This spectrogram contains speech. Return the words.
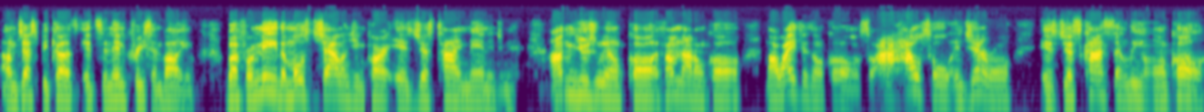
um, just because it's an increase in volume. But for me, the most challenging part is just time management. I'm usually on call. If I'm not on call, my wife is on call. So our household in general is just constantly on call.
